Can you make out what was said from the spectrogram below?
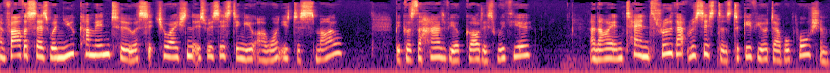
And Father says, when you come into a situation that is resisting you, I want you to smile because the hand of your God is with you. And I intend through that resistance to give you a double portion.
